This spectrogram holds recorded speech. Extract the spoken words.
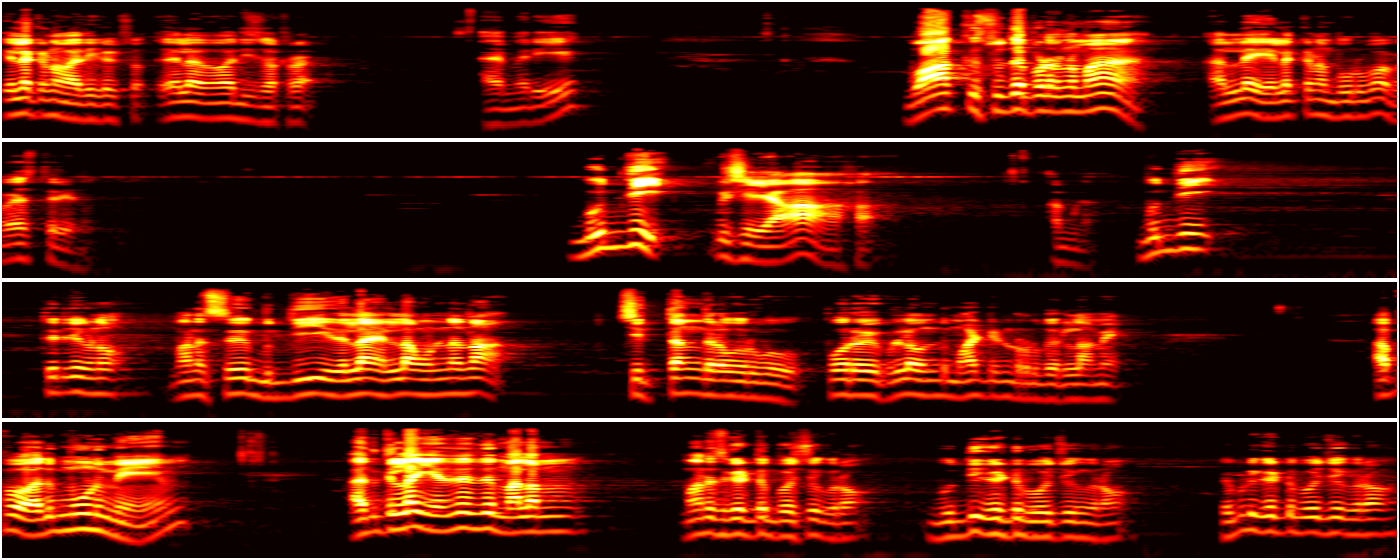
இலக்கணவாதிகள் சொ இலவாதி சொல்கிறார் அதுமாரி வாக்கு சுத்தப்படணுமா அல்ல இலக்கணபூர்வமாக பேச தெரியணும். புத்தி விஷயா ஆஹா. அப்படின்னா புத்தி தெரிஞ்சுக்கணும். மனசு புத்தி இதெல்லாம் எல்லாம் ஒன்று தான் சித்தங்கிற ஒரு போர்வைக்குள்ளே வந்து மாட்டின்றது எல்லாமே. அப்போது அது மூணுமே அதுக்கெல்லாம் எது எது மலம்? மனசு கெட்டு போச்சுக்கிறோம் புத்தி கெட்டு போச்சுங்கிறோம். எப்படி கெட்டு போச்சுக்கிறோம்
